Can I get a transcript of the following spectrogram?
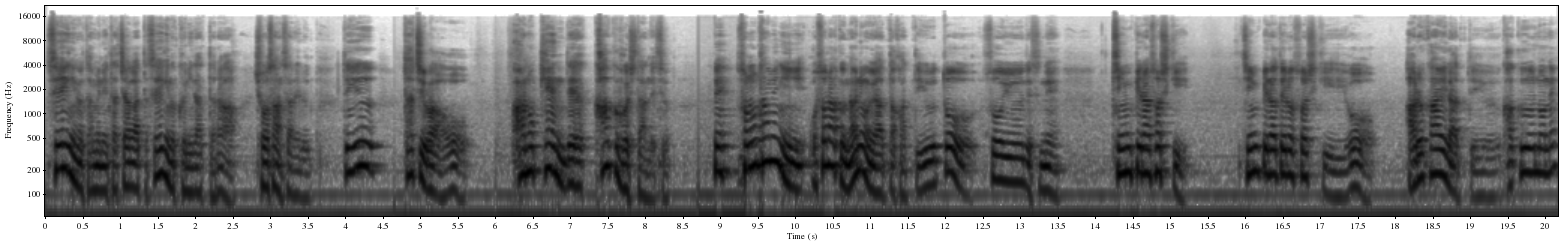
正義のために立ち上がった正義の国だったら称賛されるっていう立場をあの件で確保したんですよ。でそのためにおそらく何をやったかっていうとそういうですねチンピラ組織チンピラテロ組織をアルカイダっていう架空のね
